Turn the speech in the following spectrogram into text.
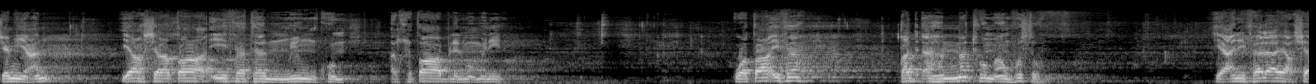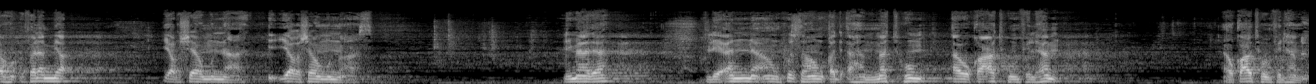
جميعا يغشى طائفة منكم. الخطاب للمؤمنين. وطائفة قد أهمتهم أنفسهم. يعني فلا يغشاهم فلم يغشاهم النعاس يغشاهم النعاس. لماذا؟ لأن أنفسهم قد أهمتهم أوقعتهم في الهم. أوقعتهم في الهم.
